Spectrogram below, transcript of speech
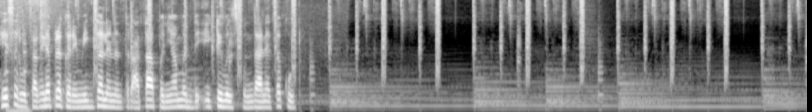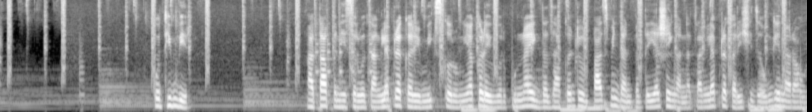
हे सर्व चांगल्या प्रकारे मिक्स झाल्यानंतर आता आपण यामध्ये एक टेबलस्पून दाण्याचा कूट कोथिंबीर. आता आपण हे सर्व चांगल्या प्रकारे मिक्स करून या कढईवर पुन्हा एकदा झाकण ठेवून पाच मिनिटांपर्यंत या शेंगांना चांगल्या प्रकारे शिजवून घेणार आहोत.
